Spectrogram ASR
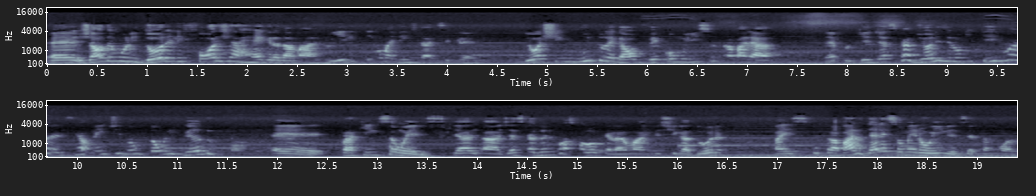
É, já o Demolidor ele foge à regra da Marvel e ele tem uma identidade secreta. Eu achei muito legal ver como isso é trabalhado né? Porque Jessica Jones e Luke Cage, mano, eles realmente não estão ligando é, para quem são eles. Que a, a Jessica Jones, como falou, que ela é uma investigadora, mas o trabalho dela é ser uma heroína, de certa forma.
